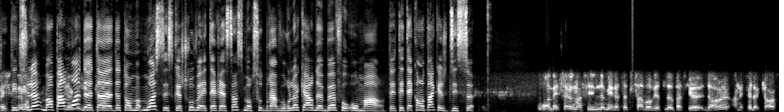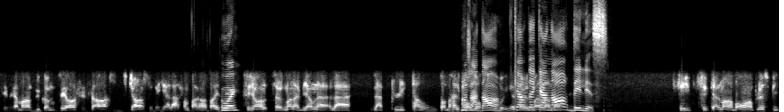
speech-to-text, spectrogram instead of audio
Ah T'es-tu là? Bon, parle-moi de, de ton. Moi, c'est ce que je trouve intéressant, ce morceau de bravoure là, cœur de bœuf au homard. T'étais content que je dise ça Oui, ben sérieusement, c'est une de mes recettes favorites, là, parce que d'un, en effet, le cœur, c'est vraiment vu comme, tu sais, ah, c'est ça, ah, du cœur, c'est dégueulasse, en parenthèse. C'est genre, sérieusement, la viande la, la, la plus tendre, pas mal Moi, j'adore. Cœur de canard, délice. C'est tellement bon en plus, puis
